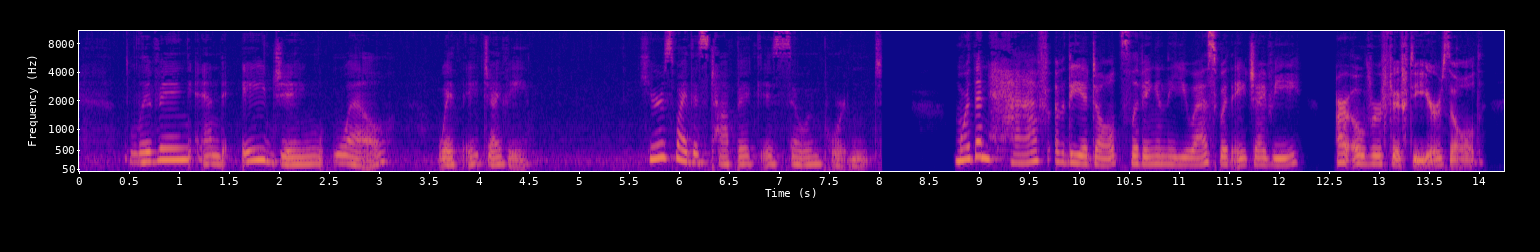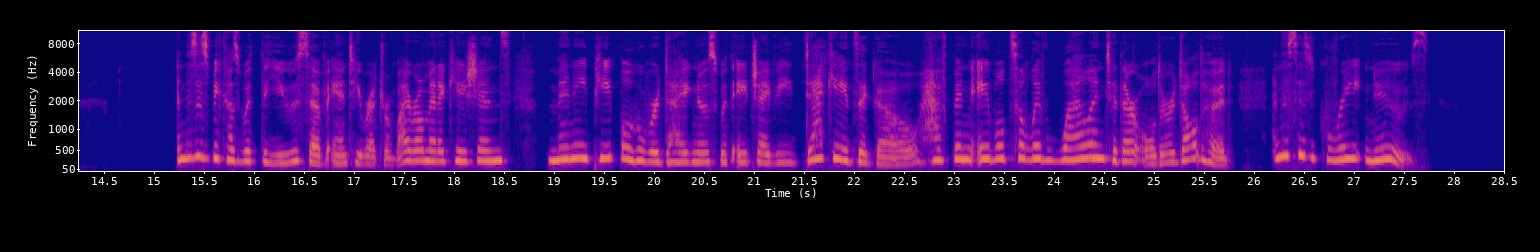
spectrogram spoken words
living and aging well with HIV. Here's why this topic is so important. More than half of the adults living in the US with HIV are over 50 years old. And this is because with the use of antiretroviral medications, many people who were diagnosed with HIV decades ago have been able to live well into their older adulthood and this is great news.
